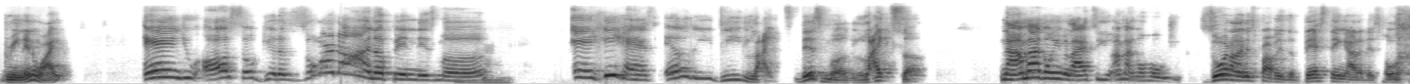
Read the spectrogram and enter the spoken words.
green and white. And you also get a Zordon up in this mug. And he has LED lights. This mug lights up. Now, I'm not going to even lie to you. I'm not going to hold you. Zordon is probably the best thing out of this whole.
